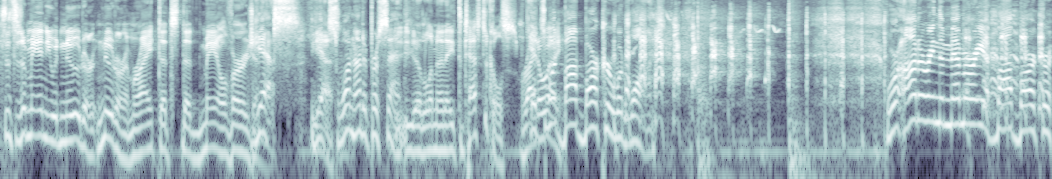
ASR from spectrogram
since it's a man, you would neuter neuter him, right? That's the male version. Yes, yes, one hundred percent. You eliminate the testicles right it's away. Bob Barker would want. We're honoring the memory of Bob Barker.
